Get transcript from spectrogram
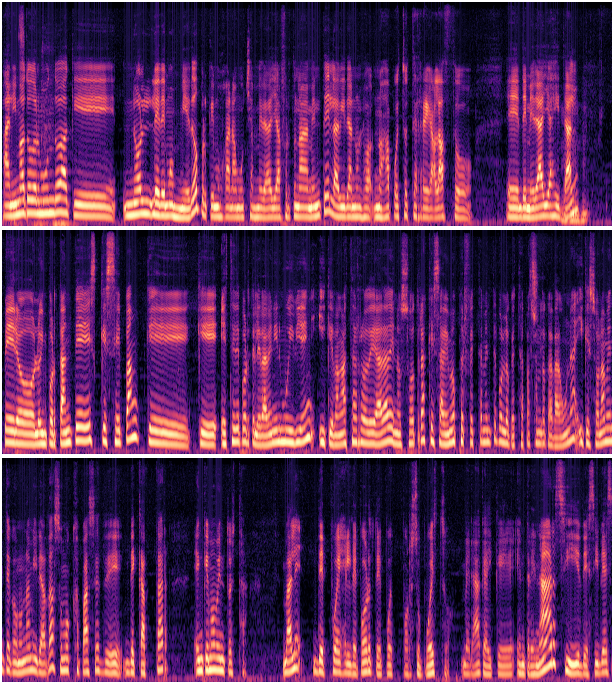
animo a todo el mundo a que no le demos miedo, porque hemos ganado muchas medallas afortunadamente, la vida nos, lo- nos ha puesto este regalazo eh, de medallas y tal, pero lo importante es que sepan que, que este deporte le va a venir muy bien y que van a estar rodeadas de nosotras que sabemos perfectamente por lo que está pasando cada una y que solamente con una mirada somos capaces de, de captar en qué momento está. ¿Vale? Después el deporte, pues por supuesto, verá que hay que entrenar, si decides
